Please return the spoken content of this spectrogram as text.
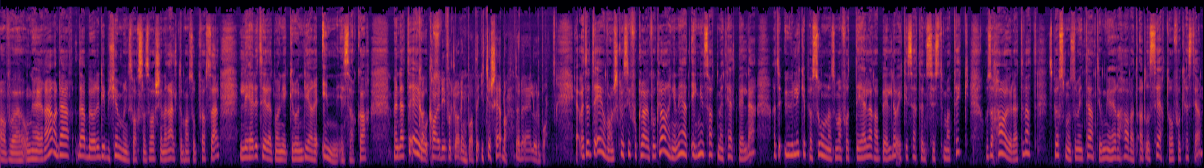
av Unge Høyre. Og der, der burde de bekymringsvarslene som var generelt om hans oppførsel, lede til at man gikk grundigere inn i saker. Men dette er jo Hva er din forklaring på at det ikke skjer, da? Det er det jeg lurer på. Ja, du, Det er jo vanskelig å si forklaring. Forklaringen er at ingen satt med et helt bilde. At det er ulike personer som har fått deler av bildet og ikke sett en systematikk. Og så har jo dette vært spørsmål som internt i Unge Høyre har vært adressert overfor Kristian.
